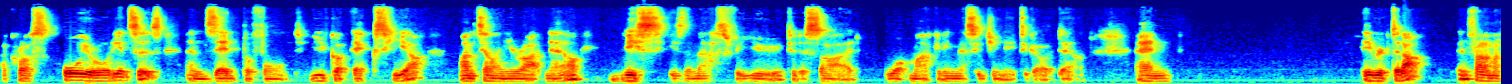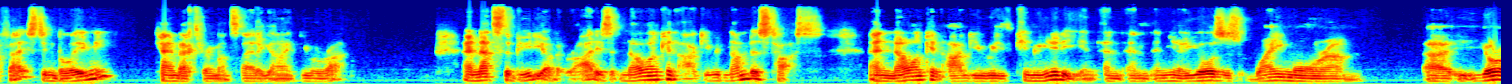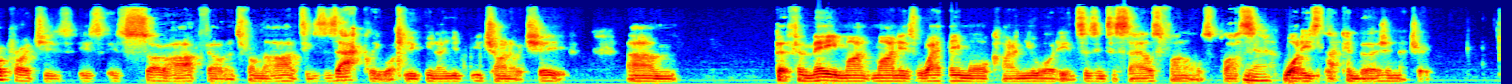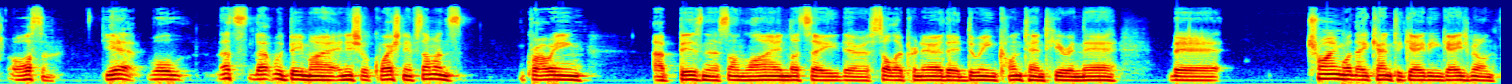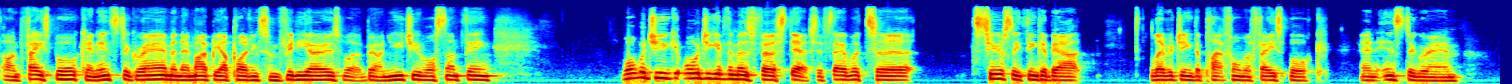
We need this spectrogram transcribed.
across all your audiences and Z performed. You've got X here. I'm telling you right now, this is the maths for you to decide what marketing message you need to go it down. And he ripped it up in front of my face, didn't believe me, came back three months later going, You were right. And that's the beauty of it, right? Is that no one can argue with numbers, Tice and no one can argue with community. And and and, and you know yours is way more um, uh, your approach is is is so heartfelt it's from the heart. It's exactly what you you know you, are trying to achieve. Um, but for me mine mine is way more kind of new audiences into sales funnels plus yeah. what is that conversion metric? Awesome. Yeah. Well that's that would be my initial question. If someone's growing a business online, let's say they're a solopreneur, they're doing content here and there, they're trying what they can to gain the engagement on, on Facebook and Instagram, and they might be uploading some videos, whether it be on YouTube or something. What would you what would you give them as first steps if they were to seriously think about leveraging the platform of Facebook and Instagram?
